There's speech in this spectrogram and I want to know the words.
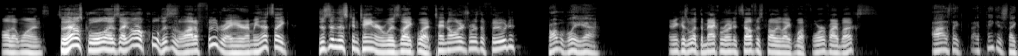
all at once. So that was cool. I was like, oh, cool. This is a lot of food right here. I mean, that's like just in this container was like what ten dollars worth of food. Probably, yeah. I mean, because what the macaron itself is probably like what four or five bucks. Uh, it's like I think it's like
